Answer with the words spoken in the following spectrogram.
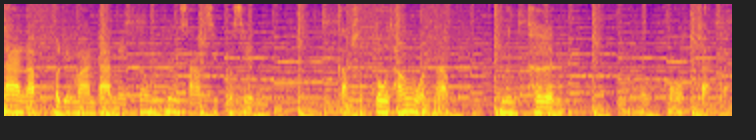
ได้รับปริมาณดาเมจเพิ่มขึ้น 30%กับศัตรูทั้งหมดครับ 1 เทิร์นโอ้โหจัดอะ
